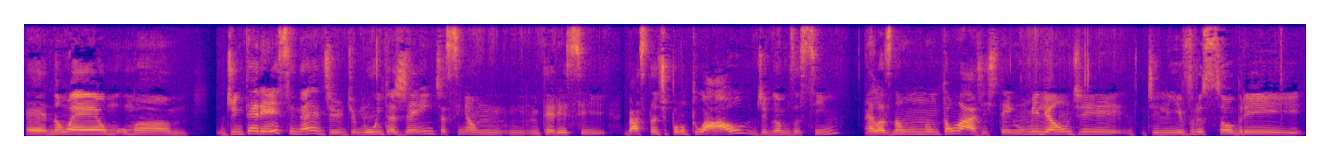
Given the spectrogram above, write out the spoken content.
é, não é uma de interesse, né, de, de muita gente, assim, é um, um interesse bastante pontual, digamos assim. Elas não estão lá. A gente tem um milhão de, de livros sobre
